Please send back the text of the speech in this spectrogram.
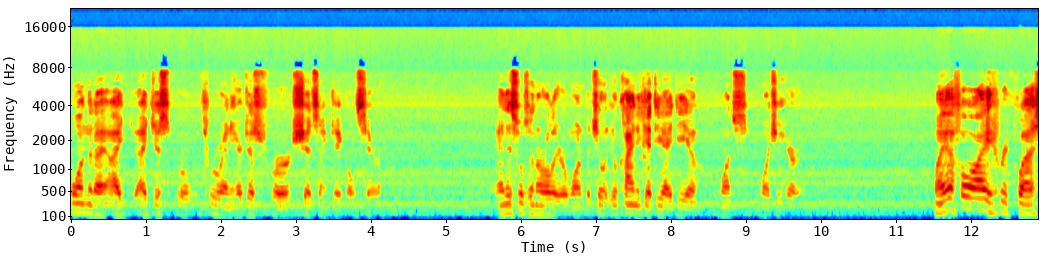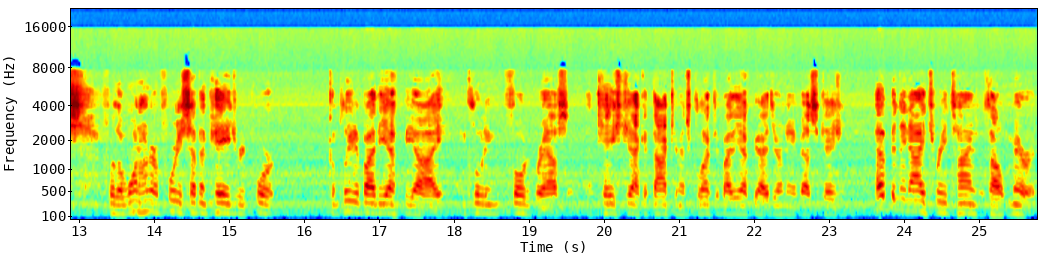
one that I, I, I just threw in here just for shits and giggles here. And this was an earlier one, but you'll, you'll kind of get the idea once, once you hear it. My FOI request for the 147 page report completed by the FBI, including photographs and case jacket documents collected by the FBI during the investigation, have been denied three times without merit.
